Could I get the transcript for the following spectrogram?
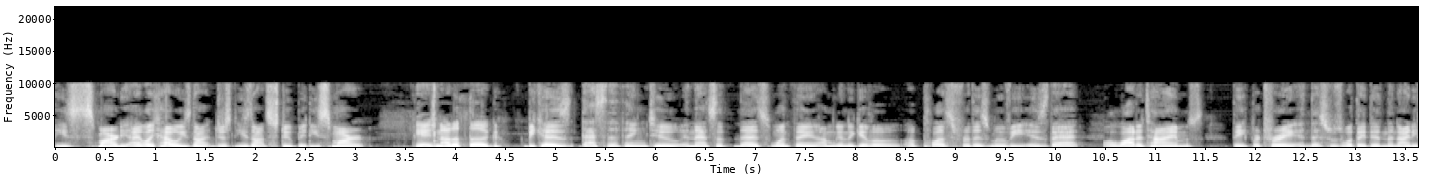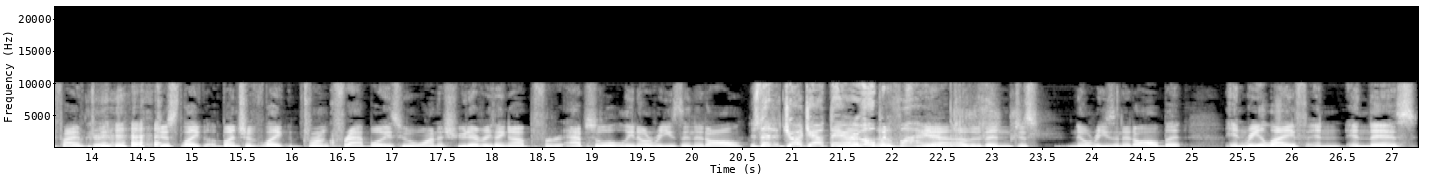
he's smart. I like how he's not just he's not stupid. He's smart yeah, he's not a thug. because that's the thing too and that's the that's one thing i'm going to give a, a plus for this movie is that a lot of times they portray and this was what they did in the 95 Dredd just like a bunch of like drunk frat boys who want to shoot everything up for absolutely no reason at all Is that a judge out there? uh, Open uh, fire! yeah other than just no reason at all but in real life and in this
